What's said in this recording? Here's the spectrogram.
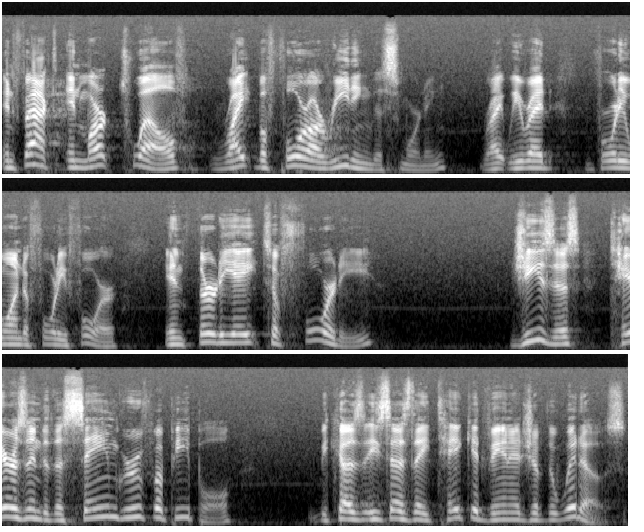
In fact, in Mark 12, right before our reading this morning, right, we read 41 to 44. In 38 to 40, Jesus tears into the same group of people because he says they take advantage of the widows.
